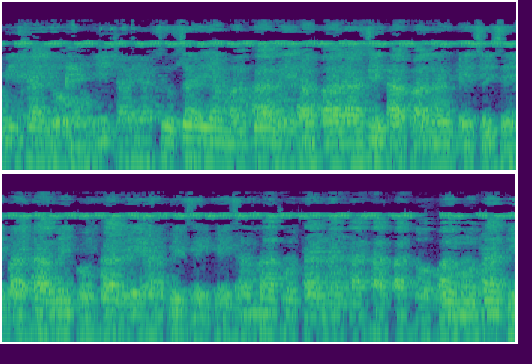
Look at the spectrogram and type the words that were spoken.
มิชโยโมหิชยสุสยมังคเลอัปปาราชิตาปลังเกสิเสปัตามิโกคเลอภิสิเกสัมมาพุทธานังอาคาปโตปะโมทัติ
